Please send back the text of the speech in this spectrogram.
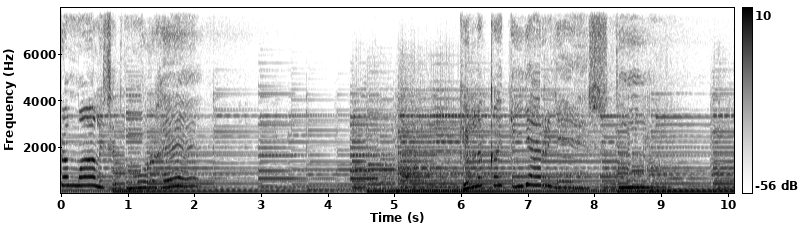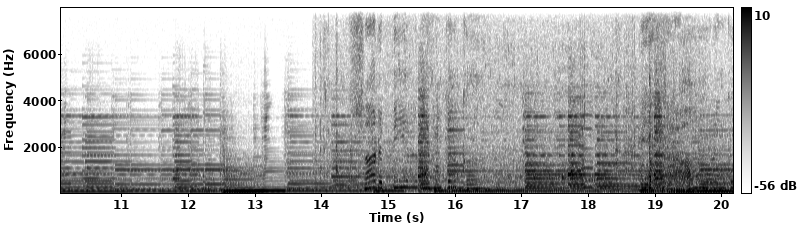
unohda maalliset murheet. Kyllä kaikki järjestyy. Sade pilven takaa. Vielä aurinko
